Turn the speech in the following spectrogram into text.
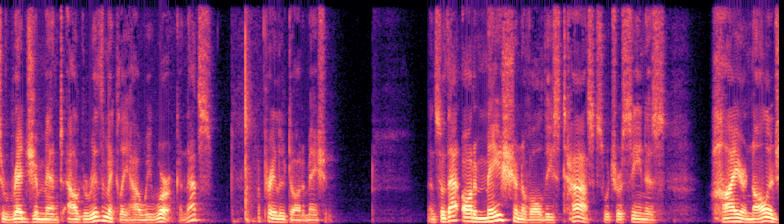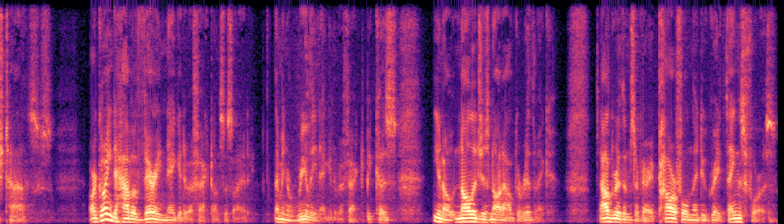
to regiment algorithmically how we work. And that's a prelude to automation. And so that automation of all these tasks, which are seen as higher knowledge tasks, are going to have a very negative effect on society. I mean, a really negative effect because, you know, knowledge is not algorithmic. Algorithms are very powerful and they do great things for us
